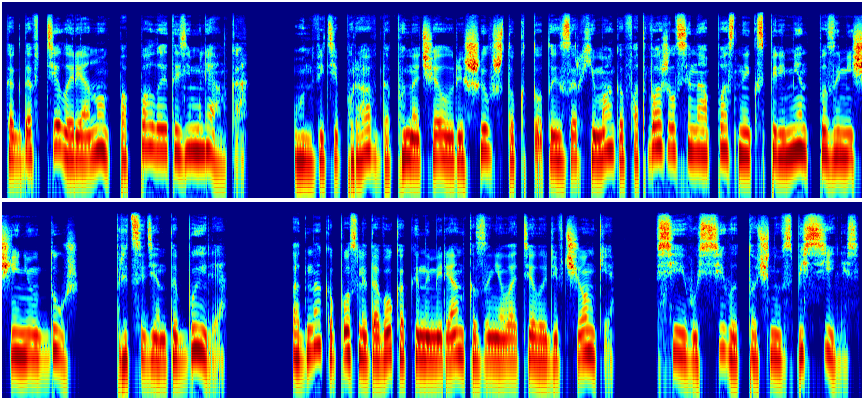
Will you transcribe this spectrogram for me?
когда в тело Рианон попала эта землянка. Он ведь и правда поначалу решил, что кто-то из архимагов отважился на опасный эксперимент по замещению душ. Прецеденты были. Однако после того, как иномерянка заняла тело девчонки, все его силы точно взбесились.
